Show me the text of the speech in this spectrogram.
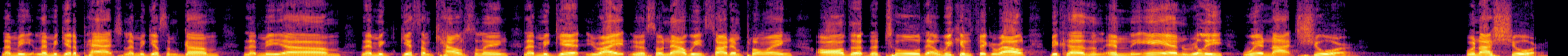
let me, let me get a patch. Let me get some gum. Let me, um, let me get some counseling. Let me get right. And so now we start employing all the, the tools that we can figure out because in, in the end, really, we're not sure. We're not sure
